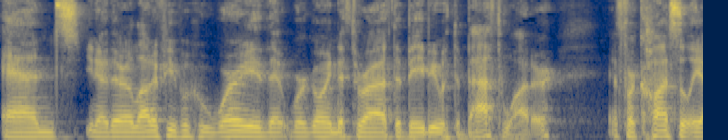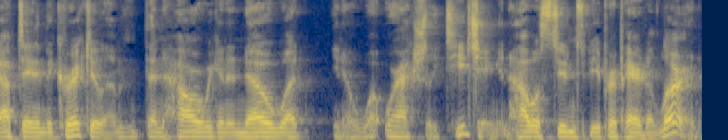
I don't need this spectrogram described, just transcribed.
And, you know, there are a lot of people who worry that we're going to throw out the baby with the bathwater. If we're constantly updating the curriculum, then how are we going to know what, you know, what we're actually teaching and how will students be prepared to learn?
